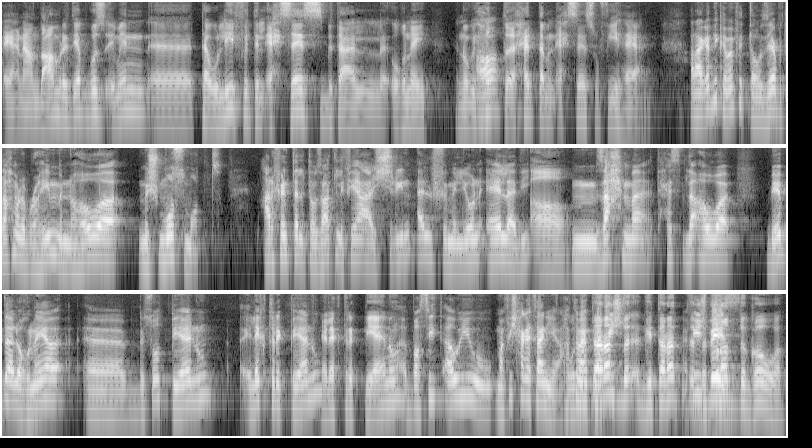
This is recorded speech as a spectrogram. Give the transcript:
يعني عند عمرو دياب جزء من آه، توليفة الإحساس بتاع الأغنية إنه بيحط حتة من إحساسه فيها يعني. أنا عجبني كمان في التوزيع بتاع أحمد إبراهيم إن هو مش مصمت. عارف أنت التوزيعات اللي فيها 20 ألف مليون آلة دي؟ آه. م- زحمة تحس لا هو بيبدأ الأغنية آه، بصوت بيانو electric بيانو electric بيانو بسيط قوي ومفيش حاجة تانية. حتى ما ب... جيتارات مفيش بترد. جوه.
